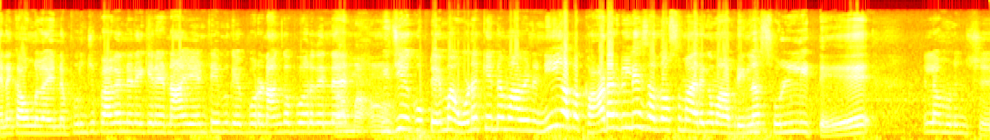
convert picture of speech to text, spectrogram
எனக்கு அவங்கள என்ன புரிஞ்சுப்பாங்கன்னு நினைக்கிறேன். நான் என் டீமுக்கு போறேன் அங்க போறது என்ன. விஜய கூப்பிட்டேமா உனக்கு என்னமா வேணும்? நீ அப்ப காடர்களே சந்தோஷமா இருங்கம்மா அப்படின்லாம் சொல்லிட்டு எல்லாம் முடிஞ்சுச்சு.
